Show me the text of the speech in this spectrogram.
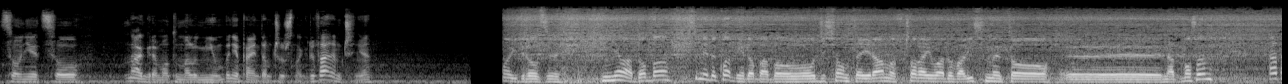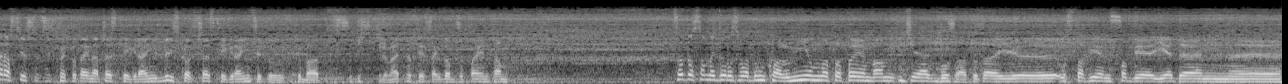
Co nieco nagram o tym aluminium, bo nie pamiętam, czy już nagrywałem, czy nie. Moi drodzy, minęła doba, w sumie dokładnie doba, bo o 10 rano wczoraj ładowaliśmy to yy, nad morzem, a teraz już jesteśmy tutaj na czeskiej granicy, blisko czeskiej granicy, tu chyba 30 km jest, jak dobrze pamiętam. Co do samego rozładunku aluminium, no to powiem Wam, idzie jak burza. Tutaj yy, ustawiłem sobie jeden... Yy,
